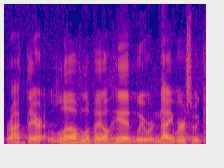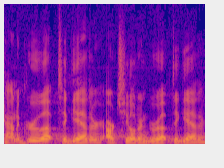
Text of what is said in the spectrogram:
right there. Love Lavelle Head. We were neighbors. We kind of grew up together. Our children grew up together.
